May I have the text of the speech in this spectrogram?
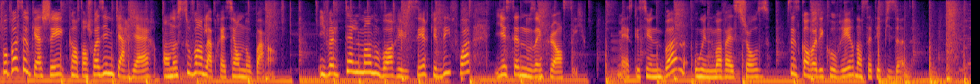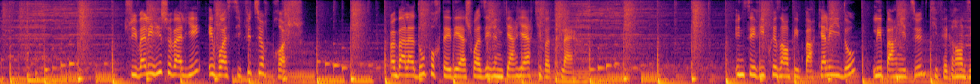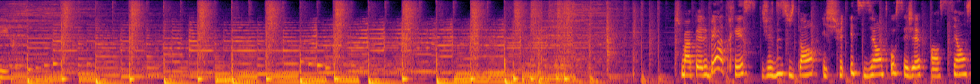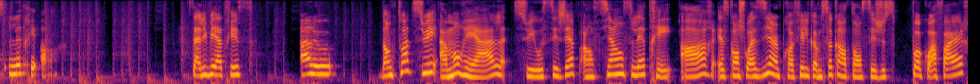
Faut pas se le cacher, quand on choisit une carrière, on a souvent de la pression de nos parents. Ils veulent tellement nous voir réussir que des fois, ils essaient de nous influencer. Mais est-ce que c'est une bonne ou une mauvaise chose? C'est ce qu'on va découvrir dans cet épisode. Je suis Valérie Chevalier et voici Futur Proche. Un balado pour t'aider à choisir une carrière qui va te plaire. Une série présentée par Caléido, l'épargne-étude qui fait grandir. Je m'appelle Béatrice, j'ai 18 ans et je suis étudiante au cégep en sciences, lettres et arts. Salut Béatrice. Allô? Donc toi, tu es à Montréal, tu es au cégep en sciences, lettres et arts. Est-ce qu'on choisit un profil comme ça quand on sait juste pas quoi faire?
